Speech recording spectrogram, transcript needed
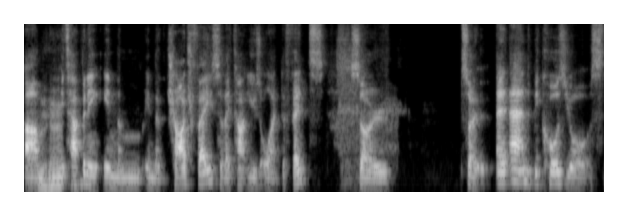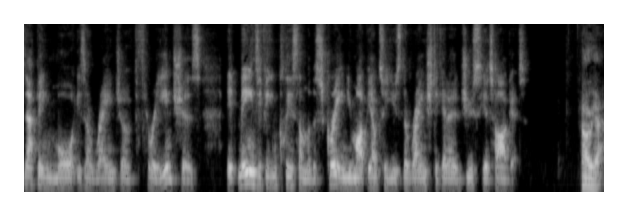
um, mm-hmm. It's happening in the in the charge phase, so they can't use all that defense. So, so and, and because your snapping maw is a range of three inches, it means if you can clear some of the screen, you might be able to use the range to get a juicier target. Oh yeah,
